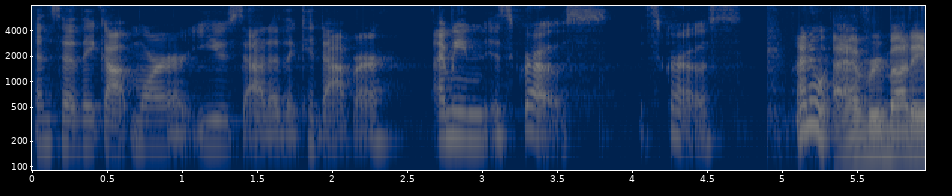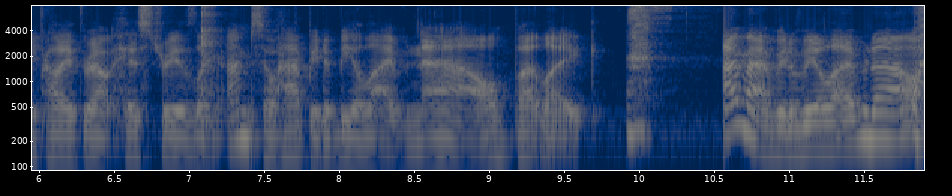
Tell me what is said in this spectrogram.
And so they got more use out of the cadaver. I mean, it's gross. It's gross. I know everybody probably throughout history is like, I'm so happy to be alive now, but like, I'm happy to be alive now.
